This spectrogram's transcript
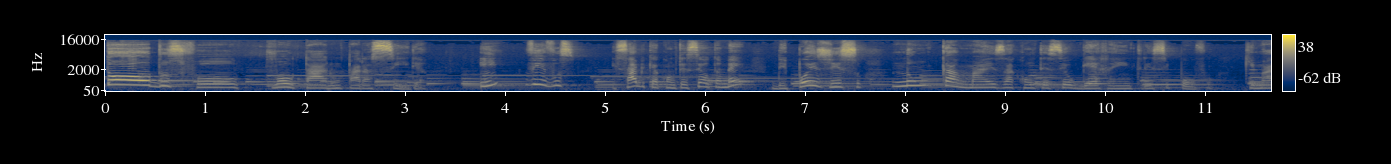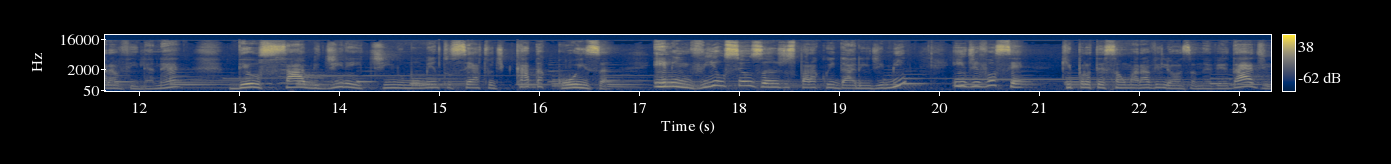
todos voltaram para a Síria e vivos. E sabe o que aconteceu também? Depois disso, nunca mais aconteceu guerra entre esse povo. Que maravilha, né? Deus sabe direitinho o momento certo de cada coisa. Ele envia os seus anjos para cuidarem de mim e de você. Que proteção maravilhosa, não é verdade?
